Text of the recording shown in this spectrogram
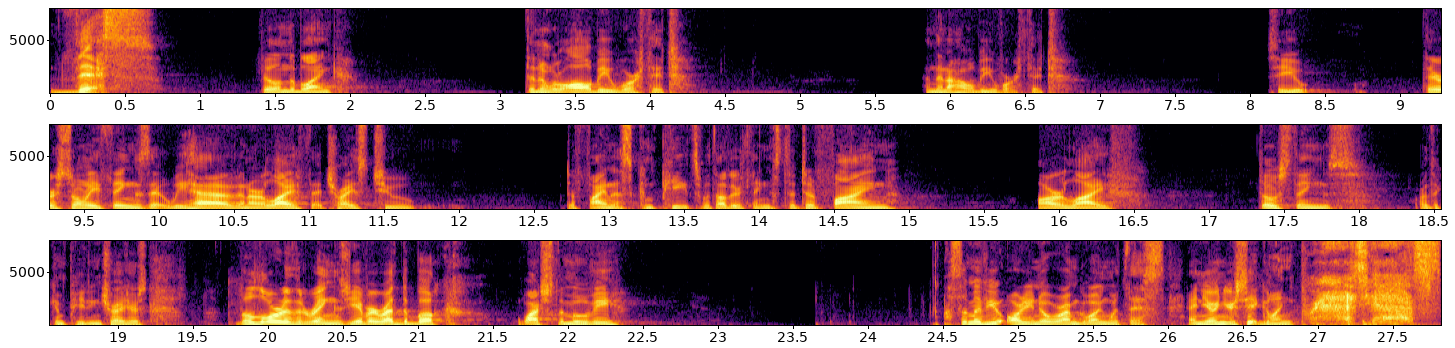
this, fill in the blank, then it will all be worth it. And then I will be worth it. See, there are so many things that we have in our life that tries to define us, competes with other things to define our life. Those things are the competing treasures. The Lord of the Rings, you ever read the book, watched the movie? Some of you already know where I'm going with this, and you're in your seat going, Precious.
